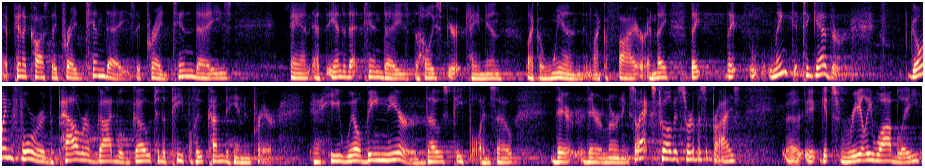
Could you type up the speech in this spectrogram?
At Pentecost, they prayed 10 days. They prayed 10 days And at the end of that 10 days, the Holy Spirit came in like a wind and like a fire. And they, they, they linked it together. Going forward, the power of God will go to the people who come to Him in prayer. He will be near those people. And so they're, they're learning. So Acts 12 is sort of a surprise. Uh, it gets really wobbly,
